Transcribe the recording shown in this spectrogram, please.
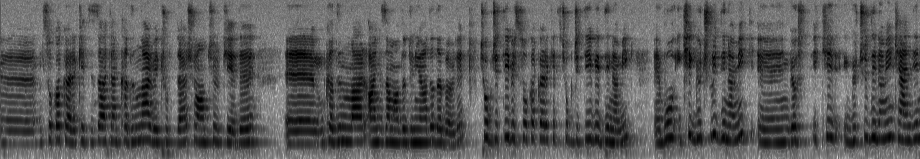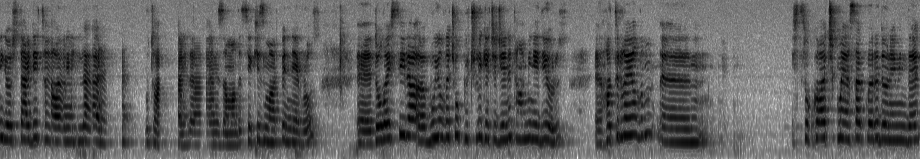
e, sokak hareketi zaten kadınlar ve Kürtler şu an Türkiye'de e, kadınlar aynı zamanda dünyada da böyle. Çok ciddi bir sokak hareketi, çok ciddi bir dinamik. E, bu iki güçlü dinamik, e, iki güçlü dinamiğin kendini gösterdiği tarihler bu tarihler aynı zamanda 8 Mart ve Nevroz. E, dolayısıyla e, bu yılda çok güçlü geçeceğini tahmin ediyoruz. E, hatırlayalım, e, sokağa çıkma yasakları döneminde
